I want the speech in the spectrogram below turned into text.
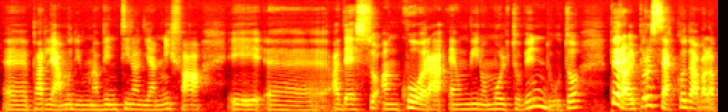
eh, parliamo di una ventina di anni fa e eh, adesso ancora è un vino molto venduto, però il prosecco dava la,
